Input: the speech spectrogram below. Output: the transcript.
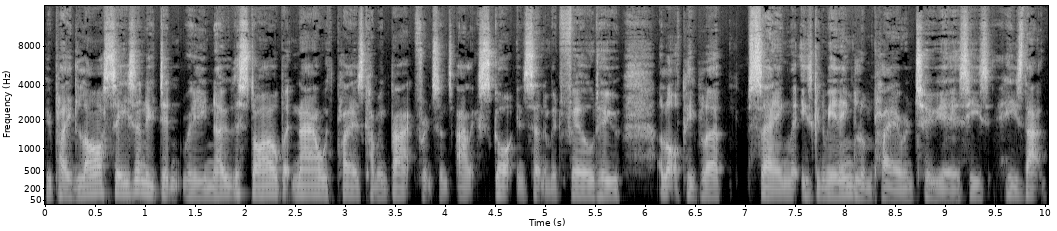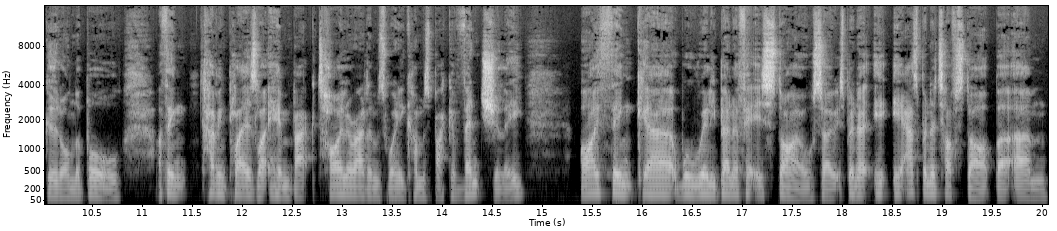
who played last season, who didn't really know the style, but now with players coming back, for instance, Alex Scott in centre midfield, who a lot of people are saying that he's going to be an England player in two years. He's he's that good on the ball. I think having players like him back, Tyler Adams when he comes back eventually, I think uh, will really benefit his style. So it's been a it, it has been a tough start, but um,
